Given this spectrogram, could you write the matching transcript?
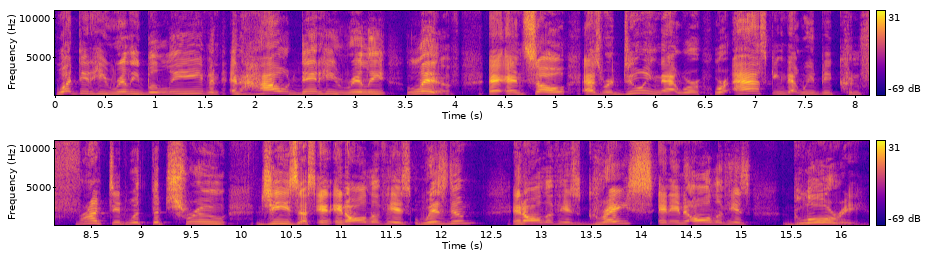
What did he really believe? And, and how did he really live? And, and so, as we're doing that, we're, we're asking that we'd be confronted with the true Jesus in, in all of his wisdom, in all of his grace, and in all of his glory.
